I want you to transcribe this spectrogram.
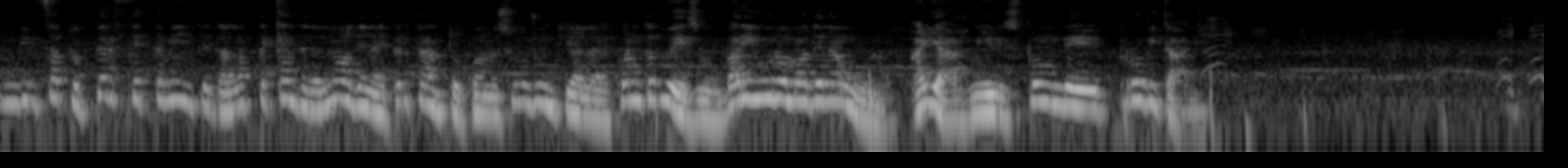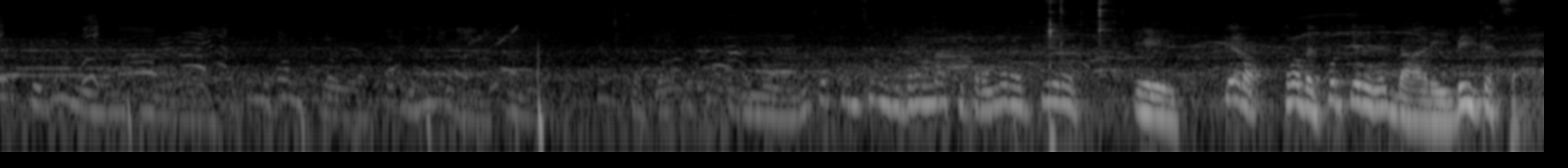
indirizzato perfettamente dall'attaccante del Modena e pertanto quando sono giunti al 42esimo, Bari 1, Modena 1, a Iarni risponde Provitali. Tiro e però trova il portiere del Bari ben piazzato.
